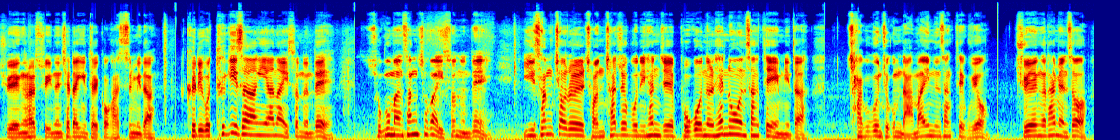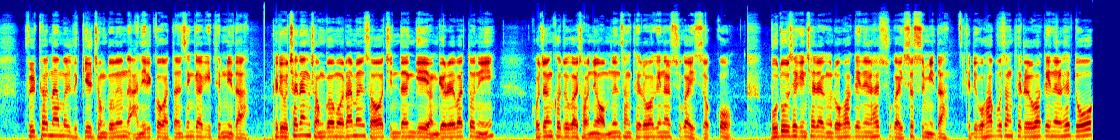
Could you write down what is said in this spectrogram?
주행을 할 수 있는 차량이 될 것 같습니다. 그리고 특이사항이 하나 있었는데 조그만 상처가 있었는데 이 상처를 전 차주분이 현재 복원을 해 놓은 상태입니다. 자국은 조금 남아있는 상태고요 주행을 하면서 불편함을 느낄 정도는 아닐 것 같다는 생각이 듭니다. 그리고 차량 점검을 하면서 진단기에 연결을 해봤더니 고장 코드가 전혀 없는 상태로 확인할 수가 있었고 무도색인 차량으로 확인을 할 수가 있었습니다. 그리고 하부 상태를 확인을 해도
